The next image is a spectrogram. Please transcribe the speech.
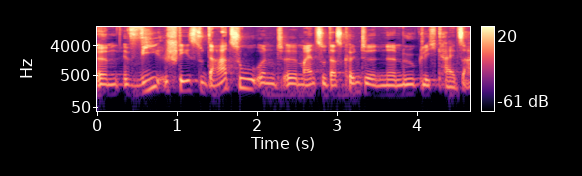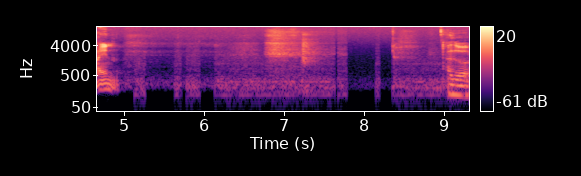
Ähm, wie stehst du dazu und äh, meinst du, das könnte eine Möglichkeit sein? Also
